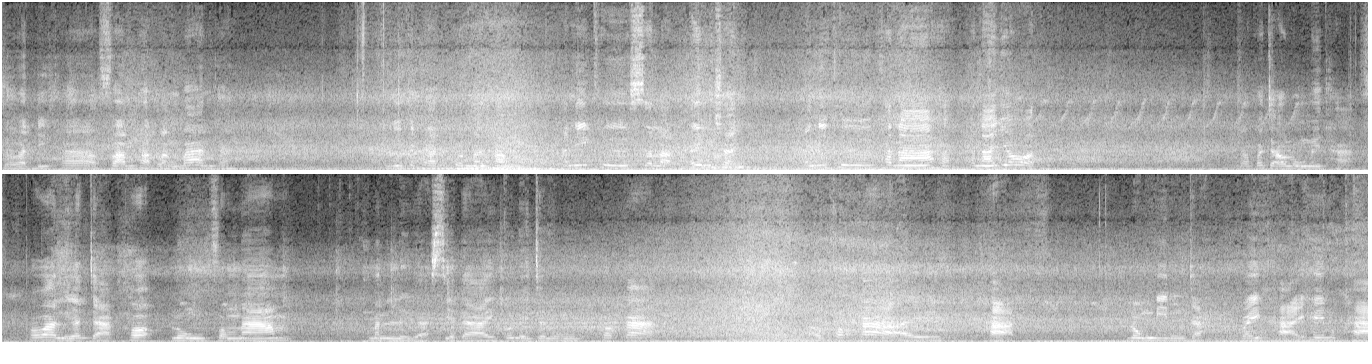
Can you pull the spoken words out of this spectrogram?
สวัสดีค่ะฟาร์มผักหลังบ้านค่ะอันนี้จะพาทุกคนมาทำอันนี้คือสลัดเอ้ยไม่ใช่ อันนี้คือคะน้าค่ะคะน้ายอด เราก็จะเอาลงในถาดเพราะว่าเหลือจากเพาะลงฟองน้ำมันเหลือเสียดายก็เลยจะลงพาะกล้า เอาพาะกล้าไอ้ถาดลงดินจ้ะไว้ขายให้ลูกค้า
